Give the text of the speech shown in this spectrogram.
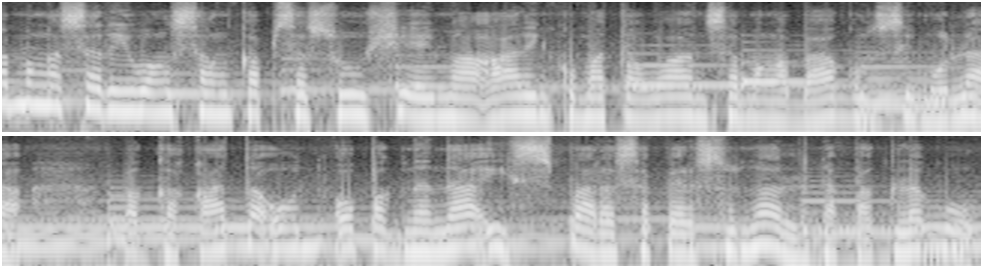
Ang mga sariwang sangkap sa sushi ay maaaring kumatawan sa mga bagong simula, pagkakataon o pagnanais para sa personal na paglago.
